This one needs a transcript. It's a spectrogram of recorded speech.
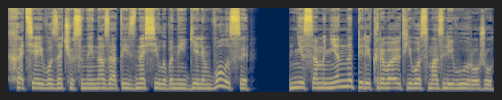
Хотя его зачесанные назад и изнасилованные гелем волосы несомненно перекрывают его смазливую рожу.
